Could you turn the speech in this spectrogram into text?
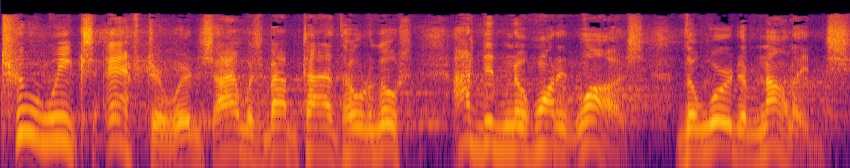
Two weeks afterwards, I was baptized the Holy Ghost. I didn't know what it was the word of knowledge.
